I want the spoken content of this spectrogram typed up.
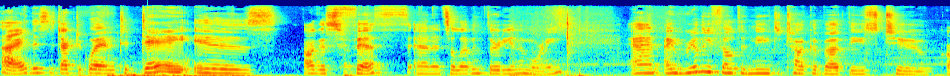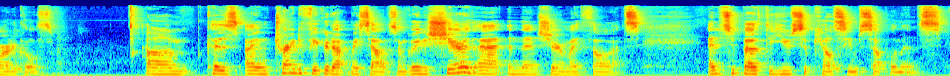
Hi, this is Dr. Gwen. Today is August 5th and it's 11:30 in the morning, and I really felt the need to talk about these two articles because um, I'm trying to figure it out myself. So I'm going to share that and then share my thoughts. And it's about the use of calcium supplements.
